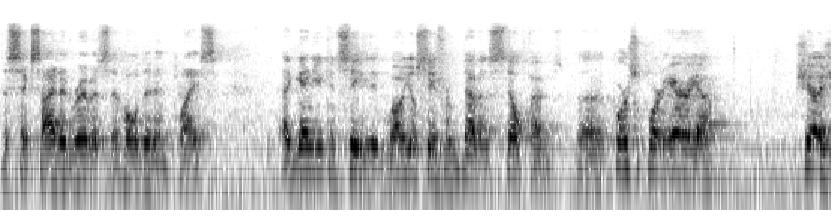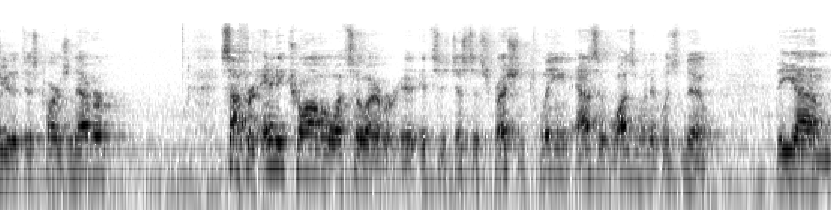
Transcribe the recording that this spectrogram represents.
the six-sided rivets that hold it in place. Again, you can see, that, well, you'll see it from Devin's still photos. The core support area shows you that this car's never suffered any trauma whatsoever. It's just as fresh and clean as it was when it was new. The um,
